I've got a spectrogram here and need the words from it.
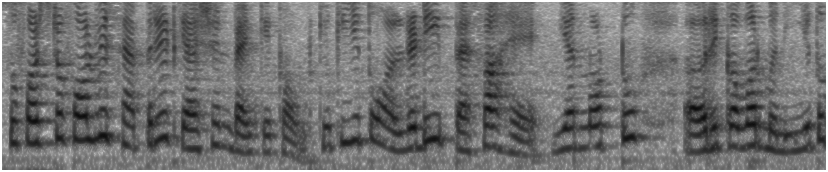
So first of all we separate cash and bank account क्योंकि ये तो ऑलरेडी पैसा है। We are not to recover money ये तो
